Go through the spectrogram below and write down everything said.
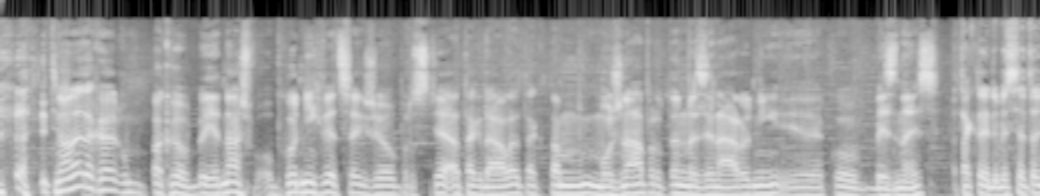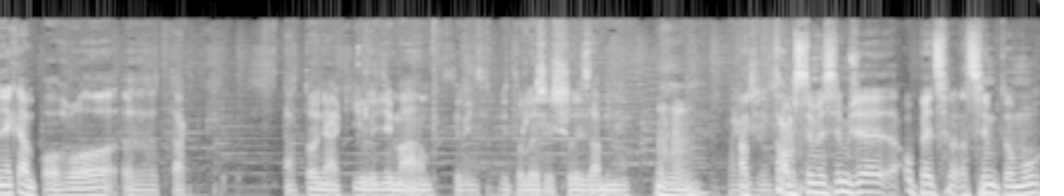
No ne, tak jako, pak jednáš v obchodních věcech, že jo, prostě a tak dále, tak tam možná pro ten mezinárodní jako biznis. A takhle, kdyby se to někam pohlo, eh, tak na to nějaký lidi mám, kteří by tohle řešili za mě. Uh-huh. A Takže tam si myslím, že opět se vracím k tomu,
